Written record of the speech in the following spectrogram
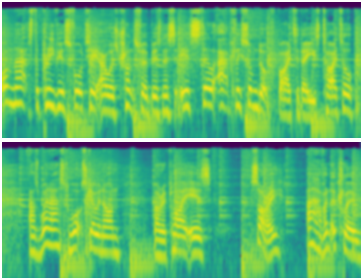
On that, the previous 48 hours transfer business is still aptly summed up by today's title, as when asked what's going on, my reply is sorry, I haven't a clue.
